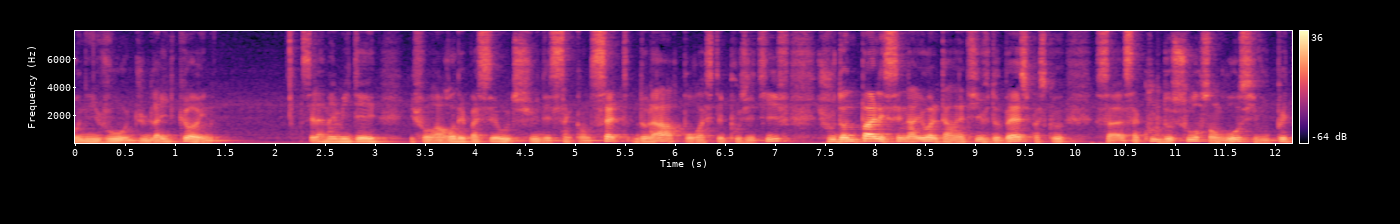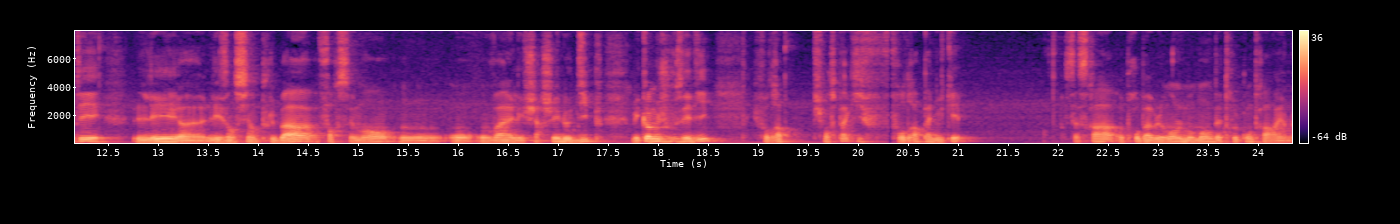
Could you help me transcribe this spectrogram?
Au niveau du Litecoin, c'est la même idée, il faudra redépasser au-dessus des 57 dollars pour rester positif. Je ne vous donne pas les scénarios alternatifs de baisse parce que ça, coule de source. En gros, si vous pétez les, euh, anciens plus bas, forcément, on, va aller chercher le dip. Mais comme je vous ai dit, je ne pense pas qu'il faudra paniquer ça sera euh, probablement le moment d'être contrariant.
